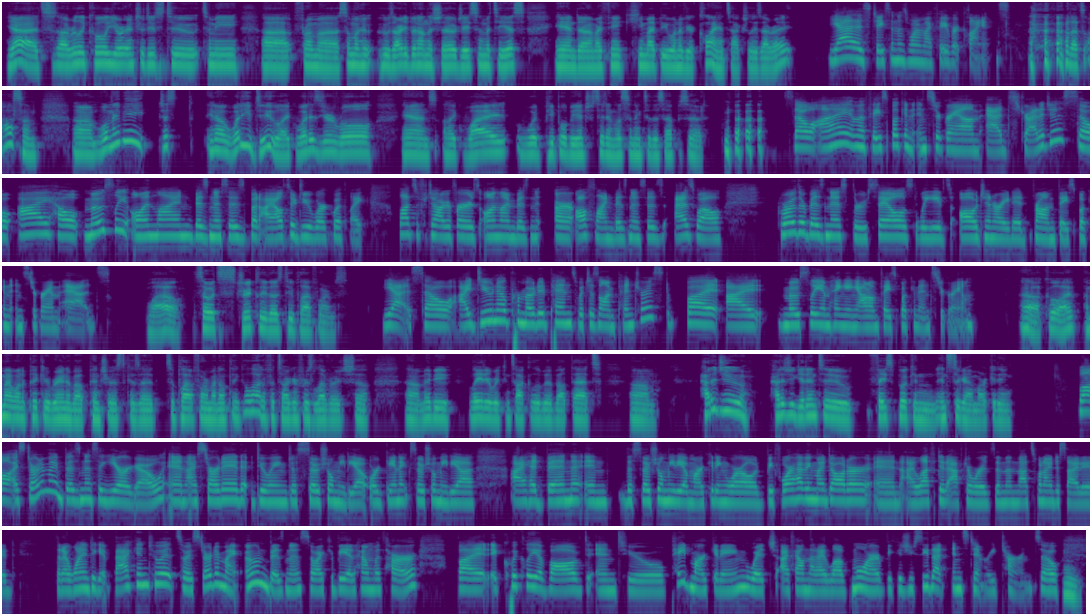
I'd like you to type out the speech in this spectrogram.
Yeah, it's uh, really cool. You were introduced to to me uh, from uh, someone who, who's already been on the show, Jason Matthias, and um, I think he might be one of your clients. Actually, is that right? Yes, Jason is one of my favorite clients. That's awesome. Um, well, maybe just you know, what do you do? Like, what is your role, and like, why would people be interested in listening to this episode? So, I am a Facebook and Instagram ad strategist. So, I help mostly online businesses, but I also do work with like lots of photographers, online business or offline businesses as well, grow their business through sales, leads, all generated from Facebook and Instagram ads. Wow. So, it's strictly those two platforms. Yeah, so I do know promoted pins, which is on Pinterest, but I mostly am hanging out on Facebook and Instagram. Oh, cool. I, I might want to pick your brain about Pinterest because it's a platform I don't think a lot of photographers leverage. So uh, maybe later we can talk a little bit about that. Um, Yeah. how did you how did you get into Facebook and Instagram marketing? Well, I started my business a year ago and I started doing just social media, organic social media. I had been in the social media marketing world before having my daughter and I left it afterwards. And then that's when I decided that I wanted to get back into it. So I started my own business so I could be at home with her. But it quickly evolved into paid marketing, which I found that I love more because you see that instant return. So, Hmm.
